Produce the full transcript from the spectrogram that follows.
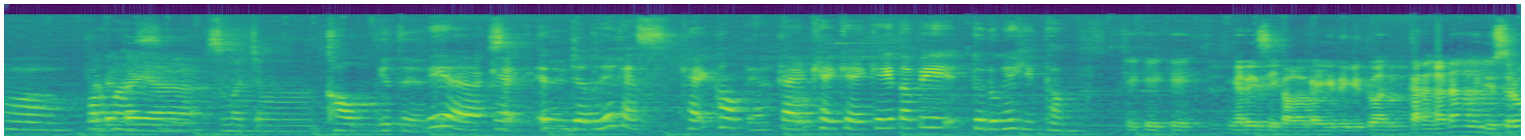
Wow, Ada kayak semacam cult gitu ya? Iya, kayak it, gitu. jatuhnya kayak kayak cult ya, kayak KKK tapi tudungnya hitam. KKK ngeri sih kalau kayak gitu-gituan kadang-kadang justru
